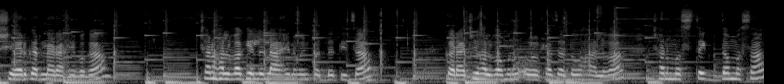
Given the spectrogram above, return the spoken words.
शेअर करणार आहे बघा. छान हलवा केलेला आहे नवीन पद्धतीचा. कराची हलवा म्हणून ओळखला जातो हलवा. छान मस्त एकदम असा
